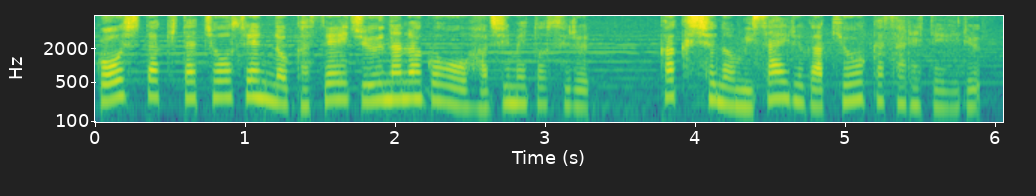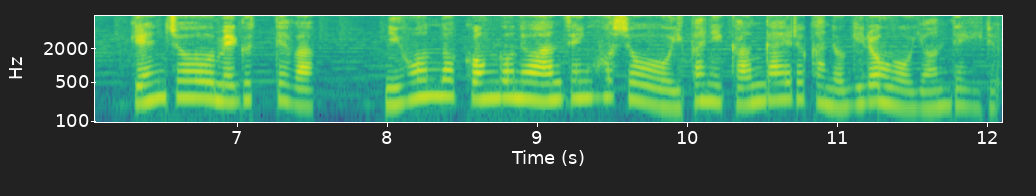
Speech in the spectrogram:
こうした北朝鮮の火星17号をはじめとする各種のミサイルが強化されている現状をめぐっては、日本の今後の安全保障をいかに考えるかの議論を呼んでいる。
